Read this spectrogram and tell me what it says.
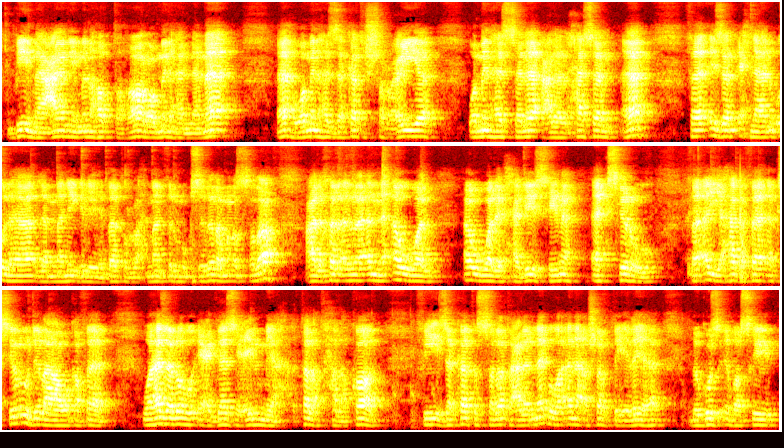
بمعاني منها الطهارة ومنها النماء أه ومنها الزكاة الشرعية ومنها الثناء على الحسن أه فإذا إحنا هنقولها لما نيجي لهبات الرحمن في المكسرين من الصلاة على خير لأن أول أول الحديث هنا أكسروا. فأي حاجة فيها أكسروا دي لها وقفات. وهذا له إعجاز علمي ثلاث حلقات في زكاة الصلاة على النبي وأنا أشرت إليها بجزء بسيط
